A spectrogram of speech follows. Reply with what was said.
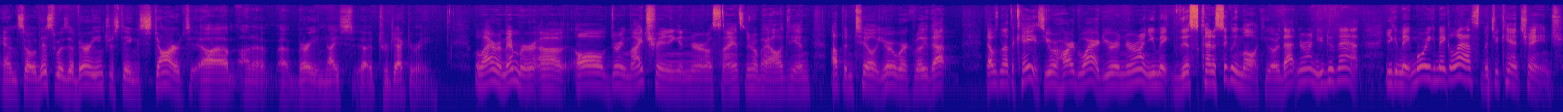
and so this was a very interesting start uh, on a, a, very nice uh, trajectory. Well, I remember uh, all during my training in neuroscience, neurobiology, and up until your work, really, that, that was not the case. You were hardwired. You're a neuron, you make this kind of signaling molecule, or that neuron, you do that. You can make more, you can make less, but you can't change.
